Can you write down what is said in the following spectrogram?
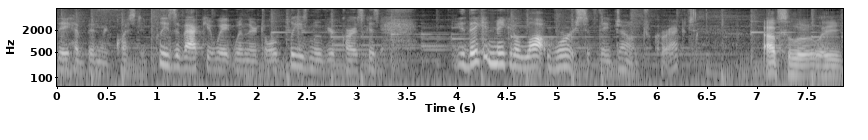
they have been requested. Please evacuate when they're told, please move your cars, because they can make it a lot worse if they don't, correct? Absolutely.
